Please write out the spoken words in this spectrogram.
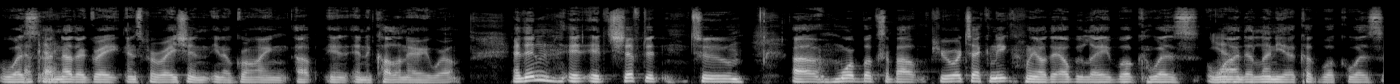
was okay. another great inspiration. You know, growing up in, in the culinary world. And then it, it shifted to uh, more books about pure technique. You know, the El Bulli book was yeah. one. The Alinea cookbook was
